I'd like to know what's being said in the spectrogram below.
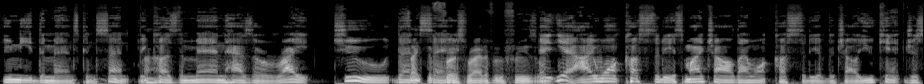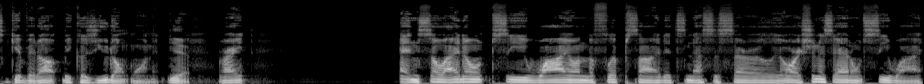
you need the man's consent uh-huh. because the man has a right to then it's like say, the first right of refusal. "Yeah, I want custody. It's my child. I want custody of the child. You can't just give it up because you don't want it, yeah. right?" And so I don't see why on the flip side it's necessarily, or I shouldn't say I don't see why.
